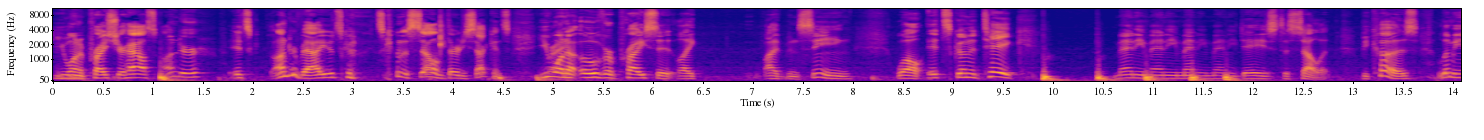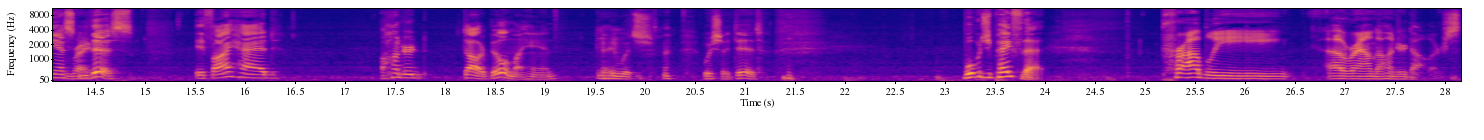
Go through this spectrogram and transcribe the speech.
You mm-hmm. want to price your house under it's undervalued. It's going it's going to sell in 30 seconds. You want to overprice it like I've been seeing. Well, it's going to take many, many, many, many days to sell it. Because let me ask you this: If I had a hundred dollar bill in my hand, okay, Mm-hmm. which wish I did, what would you pay for that? probably around a hundred dollars.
